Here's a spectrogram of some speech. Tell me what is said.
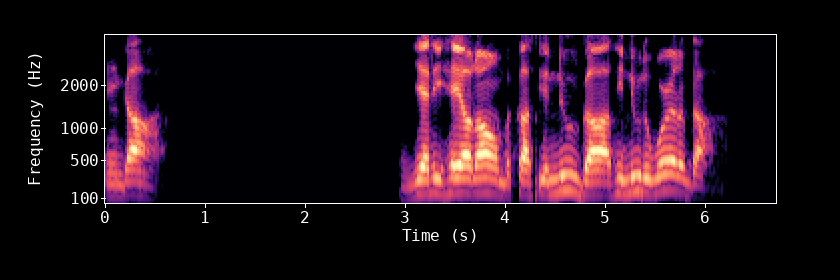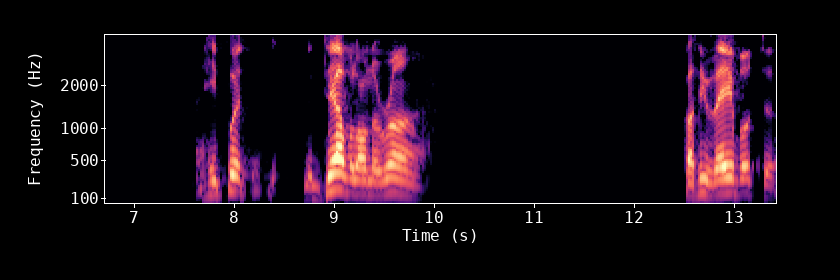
in God. And yet he held on because he knew God, he knew the word of God. And he put the devil on the run because he was able to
